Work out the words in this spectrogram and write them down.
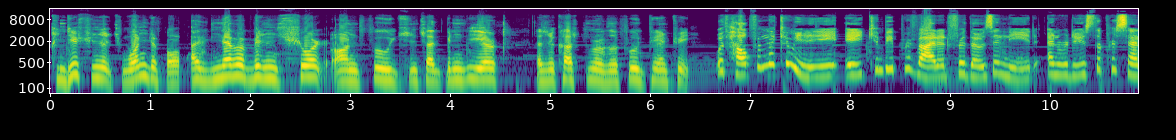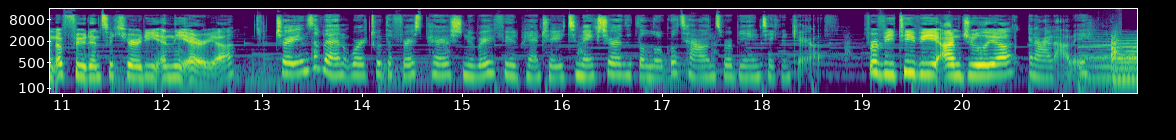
condition that's wonderful. I've never been short on food since I've been here as a customer of the food pantry. With help from the community, aid can be provided for those in need and reduce the percent of food insecurity in the area. Triton's event worked with the First Parish Newbury Food Pantry to make sure that the local towns were being taken care of. For VTV, I'm Julia. And I'm Abby.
